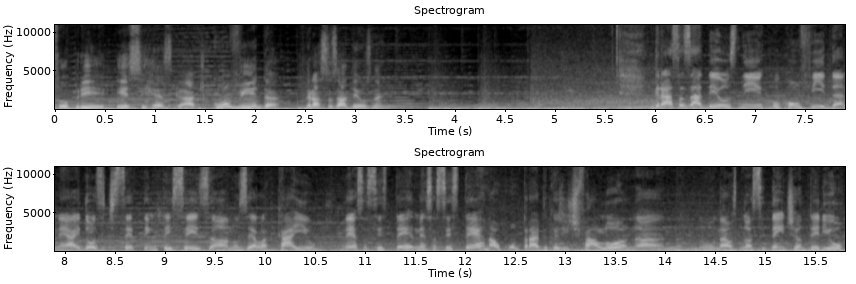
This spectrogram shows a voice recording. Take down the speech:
Sobre esse resgate com vida, graças a Deus, né? Graças a Deus, Nico, com vida, né? A idosa de 76 anos, ela caiu nessa cisterna, nessa cisterna ao contrário do que a gente falou na, no, na, no, acidente anterior,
